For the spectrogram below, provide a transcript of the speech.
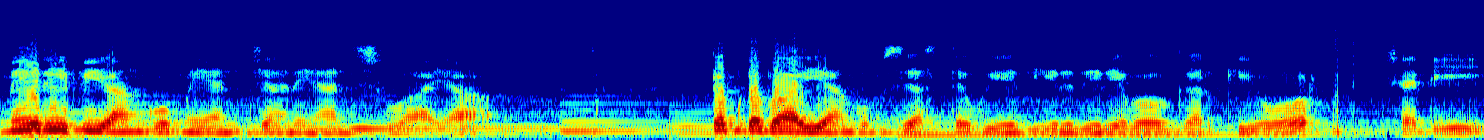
मेरी भी आंगों में अनजाने आँसू आया। डबडबाई आंगों से हँसते हुए धीरे धीरे वो घर की ओर चली।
